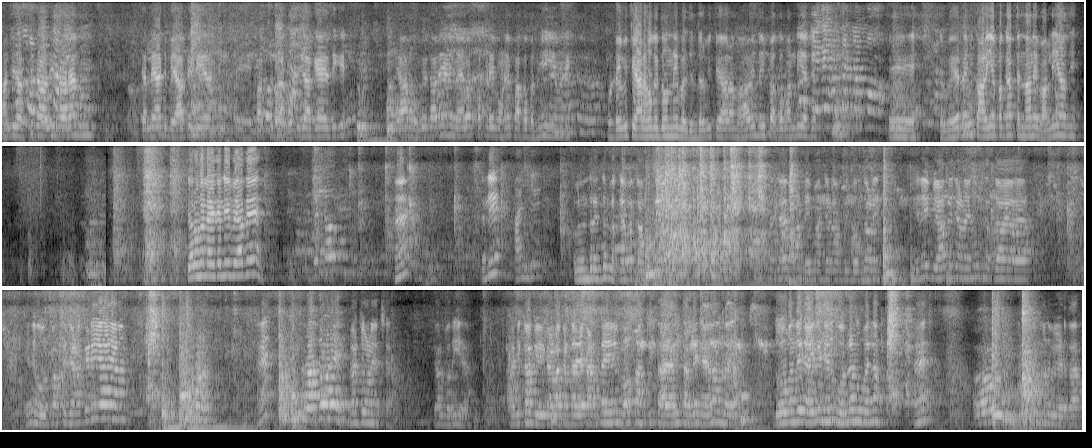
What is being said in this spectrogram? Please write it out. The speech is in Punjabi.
ਹਾਂਜੀ ਸਤਿ ਸ਼੍ਰੀ ਅਕਾਲ ਜੀ ਸਾਰਿਆਂ ਨੂੰ। ਚੱਲੇ ਅੱਜ ਵਿਆਹ ਤੇ ਫੇਰ ਤੇ ਪਰਸੋਂ ਜਾਗੋ ਤੇ ਜਾ ਕੇ ਆਏ ਸੀਗੇ। ਤਿਆਰ ਹੋ ਗਏ ਸਾਰੇ ਜਣੇ ਮੈਂ ਬਸ ਕੱਪੜੇ ਪਾਉਣੇ ਪੱਗ ਬੰਨੀ ਹੋਈ ਹੈ ਮੇਰੀ। ਮੁੰਡੇ ਵੀ ਤਿਆਰ ਹੋ ਗਏ ਦੋਨੇ ਬਲਜਿੰਦਰ ਵੀ ਤਿਆਰ ਆ ਮਾਂ ਵੀ ਨਹੀਂ ਪੱਗ ਬੰਨ ਲਈ ਅੱਜ। ਤੇ ਗੁਰਮੇਰ ਨੇ ਵੀ ਕਾਲੀਆਂ ਪੱਗਾਂ ਤਿੰਨਾਂ ਨੇ ਬੰਨ ਲੀਆਂ ਸੀ ਚਲੋ ਫਿਰ ਲੈ ਚੱਲੀਏ ਵਿਆਹ ਤੇ। ਹੈ? ਚੱਲੀਏ? ਹਾਂਜੀ। ਕੁਲਵਿੰਦਰ ਇੱਧਰ ਲੱਗਿਆ ਵਾ ਕੰਮ ਤੇ ਲੱਗਾ ਭਾਂਡੇ ਮਾਂਜਣ ਆਪਣੀ ਦੁੱਧ ਵਾਲੇ ਇਹਨੇ ਵਿਆਹ ਤੇ ਜਾਣਾ ਇਹਨੂੰ ਵੀ ਸੱਦਾ ਆਇਆ ਹੋਇਆ। ਇਹਨੇ ਹੋਰ ਪਾਸੇ ਜਾਣਾ ਕਿਹੜੇ ਜਗ੍ਹਾ ਜਾਣਾ? ਹੈ? ਰਾਜੋਣੇ। ਰਾਜੋਣੇ ਅੱਛਾ। ਚੱਲ ਵਧੀਆ। ਅੱਜ ਕਾ ਗੇਟ ਵਾਲਾ ਕੰਡਾ ਜਿਹਾ ਕੱਢਦਾ ਇਹਨੇ ਬਹੁਤ ਕੰਮ ਕੀਤਾ ਹੋਇਆ ਸੀ ਥੱਲੇ ਕਹਿਣਾ ਹੁੰਦਾ ਸੀ। ਦੋ ਬੰਦੇ ਚਾਹੀਦੇ ਜਿਹਨੂੰ ਖੋਲਣ ਨੂੰ ਪਹਿਲਾਂ। ਹੈ? ਮਨ ਵੇੜਦਾ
